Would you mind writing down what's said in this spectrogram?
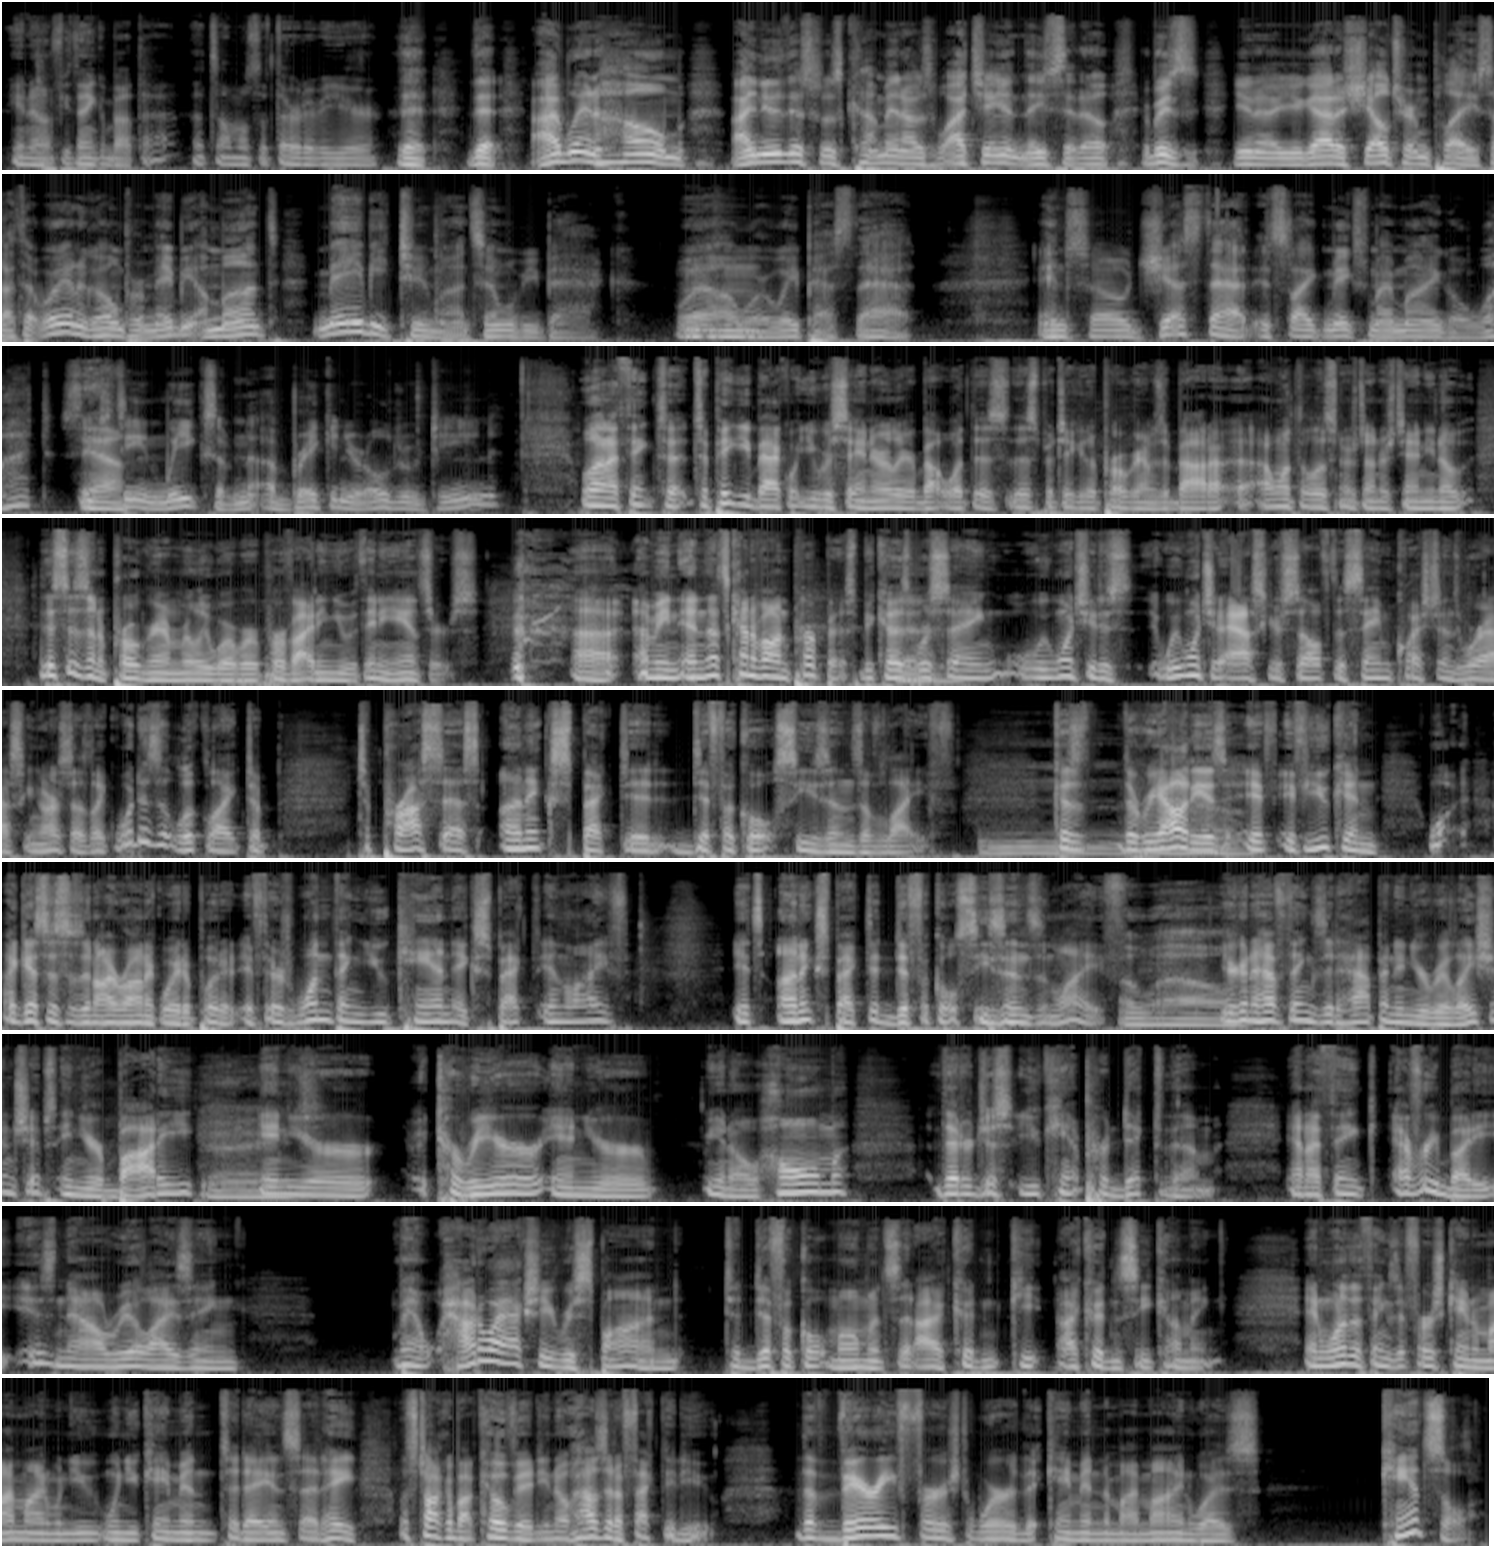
You know, if you think about that, that's almost a third of a year. that that I went home. I knew this was coming. I was watching it, and they said, "Oh, everybody's you know you got to shelter in place." I thought we're going to go home for maybe a month, maybe two months, and we'll be back. Well, Mm-hmm. we're way past that, and so just that it's like makes my mind go, "What? Yeah. Sixteen weeks of of breaking your old routine?" Well, and I think to, to piggyback what you were saying earlier about what this this particular program is about, I, I want the listeners to understand. You know, this isn't a program really where we're providing you with any answers. uh, I mean, and that's kind of on purpose because we're saying we want you to we want you to ask yourself the same questions we're asking ourselves. Like, what does it look like to to process unexpected, difficult seasons of life? Because the reality is, if if you can, well, I guess this is an ironic way to put it. If there's one thing you can expect in life, it's unexpected, difficult seasons in life. Oh wow! You're going to have things that happen in your relationships, in your body, in your career, in your you know home that are just you can't predict them. And I think everybody is now realizing, man, how do I actually respond to difficult moments that I couldn't keep I couldn't see coming? And one of the things that first came to my mind when you when you came in today and said, "Hey, let's talk about COVID. You know, how's it affected you?" The very first word that came into my mind was cancel.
